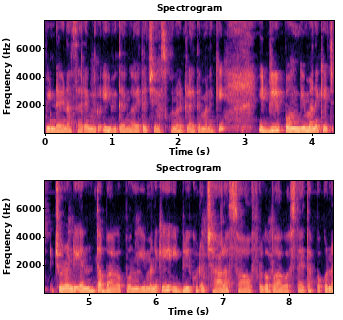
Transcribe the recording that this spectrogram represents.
పిండి అయినా సరే మీరు ఈ విధంగా అయితే చేసుకున్నట్లయితే మనకి ఇడ్లీ పొంగి మనకి చూడండి ఎంత బాగా పొంగి మనకి ఇడ్లీ కూడా చాలా సాఫ్ట్గా బాగా వస్తాయి. తప్పకుండా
